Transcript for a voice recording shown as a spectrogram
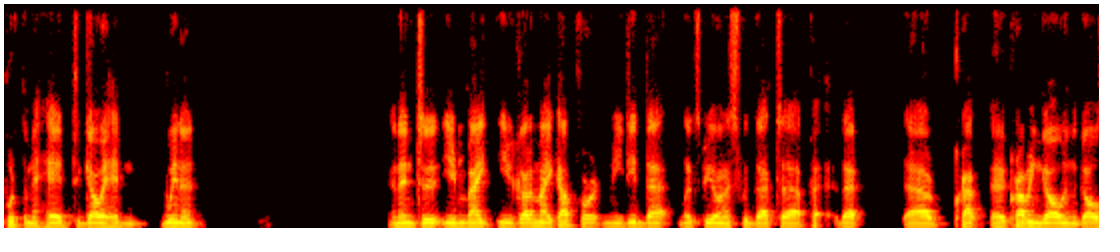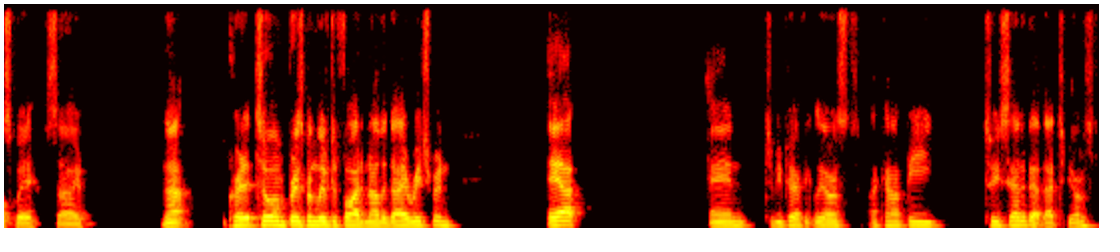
put them ahead to go ahead and win it and then to you make you got to make up for it and he did that let's be honest with that uh, that uh, crap, uh, crumbing goal in the goal square. So no nah, credit to him brisbane lived to fight another day. Richmond out. And to be perfectly honest i can't be too sad about that, to be honest.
